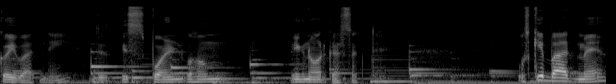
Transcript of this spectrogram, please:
कोई बात नहीं। इस पॉइंट को हम इग्नोर कर सकते हैं। उसके बाद में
